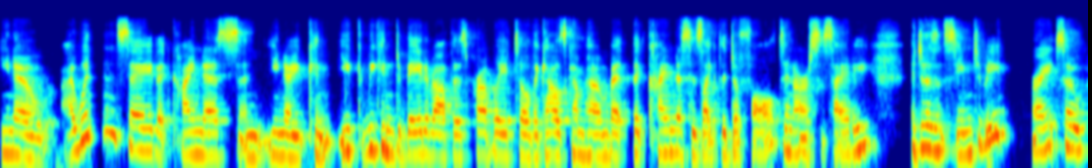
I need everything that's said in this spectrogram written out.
you know, I wouldn't say that kindness and you know, you can you we can debate about this probably till the cows come home, but that kindness is like the default in our society. It doesn't seem to be, right? So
